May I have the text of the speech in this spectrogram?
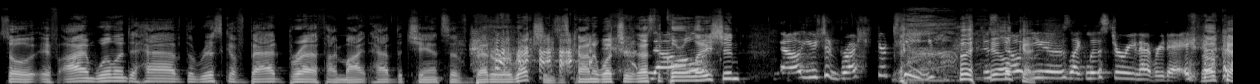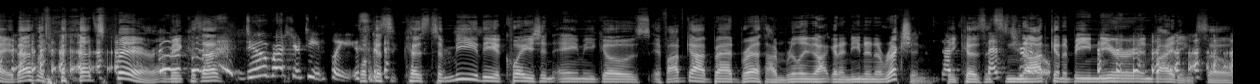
So if I'm willing to have the risk of bad breath, I might have the chance of better erections. It's kind of what you're. That's the correlation. No, you should brush your teeth. Just don't use like Listerine every day. okay, that, that's fair. I mean, because I Do brush your teeth, please. well, because to me the equation, Amy, goes: if I've got bad breath, I'm really not going to need an erection That's- because it's that's not going to be near inviting. So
